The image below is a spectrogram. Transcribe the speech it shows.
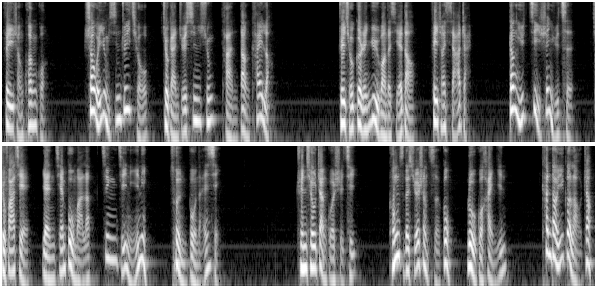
非常宽广，稍微用心追求，就感觉心胸坦荡开朗。追求个人欲望的邪道非常狭窄，刚于寄身于此，就发现眼前布满了荆棘泥泞，寸步难行。春秋战国时期，孔子的学生子贡路过汉阴，看到一个老丈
